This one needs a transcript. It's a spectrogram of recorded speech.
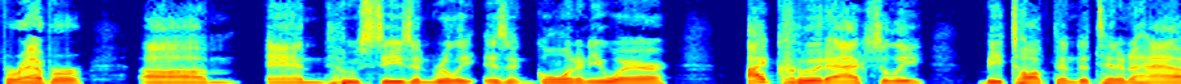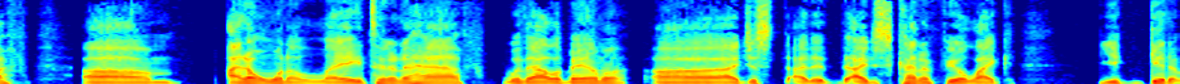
forever, um, and whose season really isn't going anywhere. I could actually be talked into ten and a half. Um, I don't want to lay 10 and a half with Alabama. Uh, I just, I, I just kind of feel like you get a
